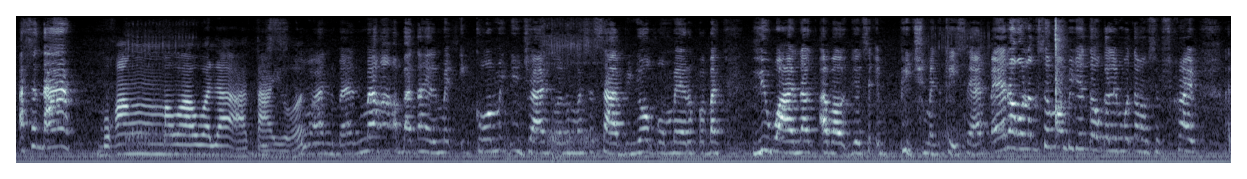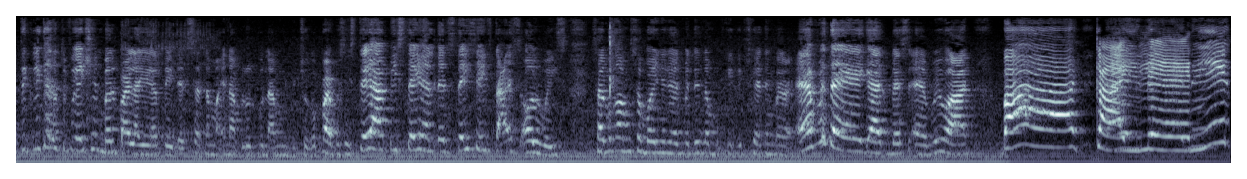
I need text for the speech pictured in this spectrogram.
Asa na? Mukhang mawawala ata So, yun. ano ba? Mga kabata helmet, i-comment nyo dyan kung ano masasabi nyo, kung meron pa ba liwanag about dyan sa impeachment case na yan. Pero kung nagustuhan mo ang video to, kalimutan mag-subscribe at i-click ang notification bell para lagi updated sa mga in-upload po namin video ko. Purpose stay happy, stay healthy, and stay safe tayo as always. Sabi ko sa buhay nyo dyan, pwede na keeps getting better every day. God bless everyone. Bye! Kay Lenny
